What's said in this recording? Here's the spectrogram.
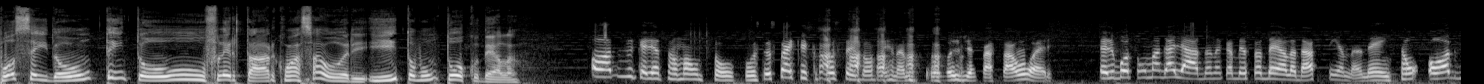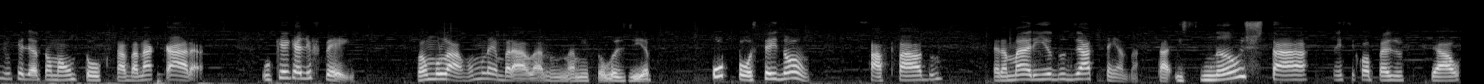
Poseidon tentou flertar com a Saori e tomou um toco dela. Óbvio que ele ia tomar um toco. Você sabe o que, que Poseidon fez na mitologia com a Saori? Ele botou uma galhada na cabeça dela, da cena, né? Então, óbvio que ele ia tomar um toco, tava na cara. O que que ele fez? Vamos lá, vamos lembrar lá na mitologia. O Poseidon, safado, era marido de Atena, tá? Isso não está na enciclopédia oficial,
